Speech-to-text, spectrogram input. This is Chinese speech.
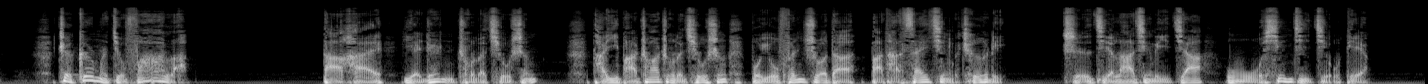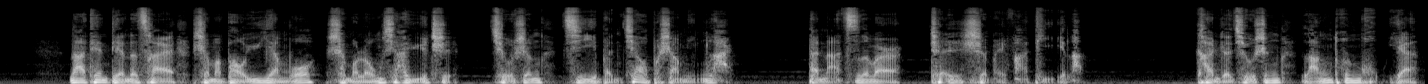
这哥们就发了。大海也认出了秋生，他一把抓住了秋生，不由分说的把他塞进了车里，直接拉进了一家五星级酒店。那天点的菜，什么鲍鱼燕窝，什么龙虾鱼翅，秋生基本叫不上名来，但那滋味真是没法提了。看着秋生狼吞虎咽，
